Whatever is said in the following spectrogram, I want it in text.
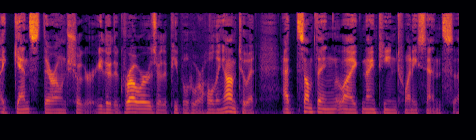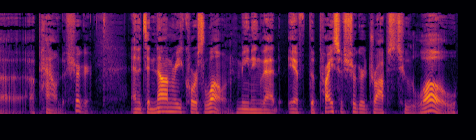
against their own sugar, either the growers or the people who are holding on to it, at something like 19, 20 cents uh, a pound of sugar. And it's a non-recourse loan, meaning that if the price of sugar drops too low,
